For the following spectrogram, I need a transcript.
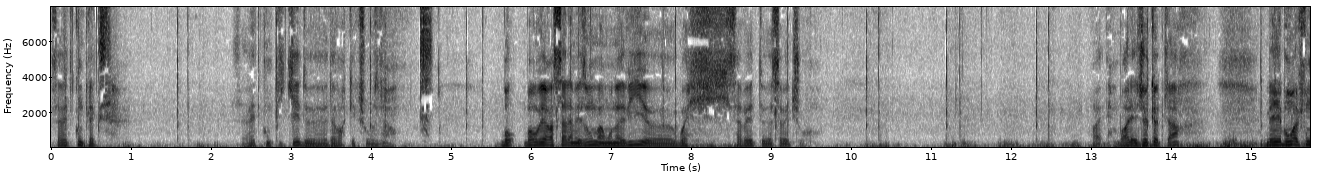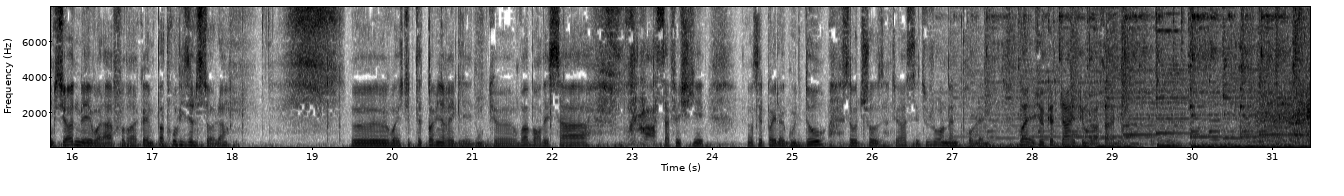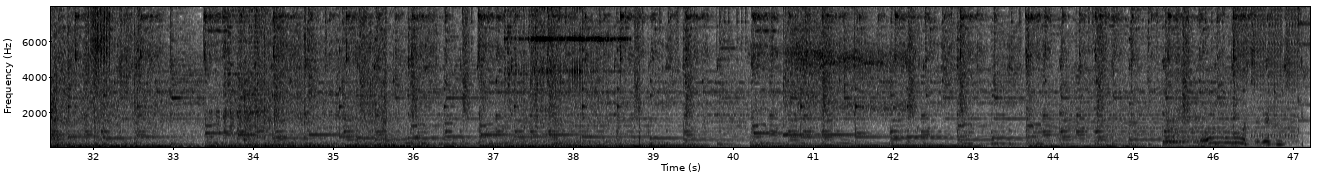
Ça va être complexe. Ça va être compliqué d'avoir quelque chose là. Bon, bon, on verra ça à la maison, mais à mon avis, euh, ouais, ça va être, ça va être chaud. Ouais, bon allez, je cut là. Mais bon, elle fonctionne, mais voilà, faudra quand même pas trop viser le sol. Hein. Euh, ouais, je l'ai peut-être pas bien réglé, donc euh, on va aborder ça. Ah, ça fait chier. Quand c'est pas eu la goutte d'eau, c'est autre chose. Tu vois, c'est toujours le même problème. Bon allez, je cut là et puis on verra ça à la maison.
